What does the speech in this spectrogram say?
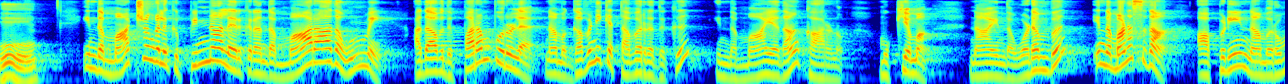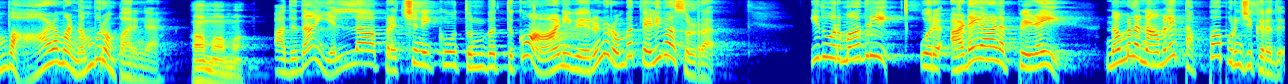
ஓ. இந்த மாற்றங்களுக்கு பின்னால இருக்கிற அந்த மாறாத உண்மை அதாவது பரம்பொருளை நாம கவனிக்க தவறுறதுக்கு இந்த மாயை தான் காரணம். முக்கியமா நான் இந்த உடம்பு இந்த மனசு தான். அப்படின்னு நாம ரொம்ப ஆழமா நம்புறோம் பாருங்க. ஆமா ஆமா. அதுதான் எல்லா பிரச்சனைக்கும் துன்பத்துக்கும் ஆணிவேருன்னு ரொம்ப தெளிவா சொல்றார். இது ஒரு மாதிரி ஒரு அடையாள பிழை நம்மளை நாமளே தப்பா புரிஞ்சுக்கிறது.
